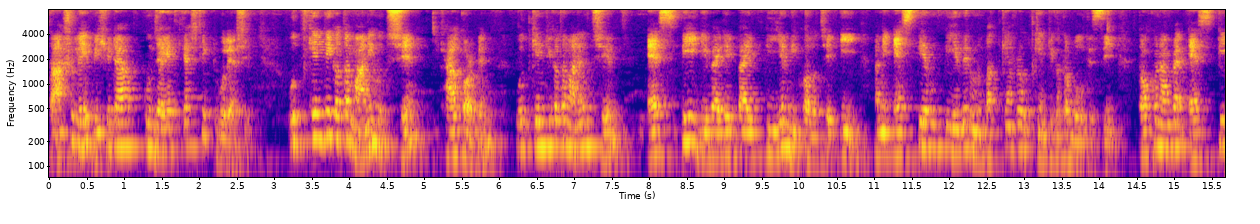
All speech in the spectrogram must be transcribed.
তা আসলে বিষয়টা কোন জায়গা থেকে আসছে একটু বলে আসি। উৎকেন্দ্রিকতা মানে হচ্ছে, খেয়াল করবেন, উৎকেন্দ্রিকতা মানে হচ্ছে SP divided by PM equal হচ্ছে ই মানে এসপি এবং পিএম এর অনুপাতকে আমরা উৎকেন্দ্রিকতা বলতেছি। তখন আমরা SP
